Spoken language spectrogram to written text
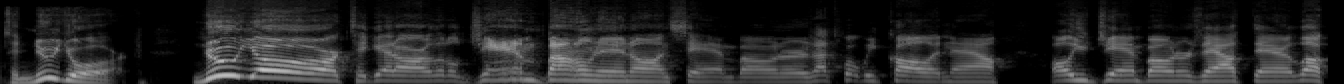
to New York. New York to get our little jam boning on Samboners. That's what we call it now. All you jam boners out there, look,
